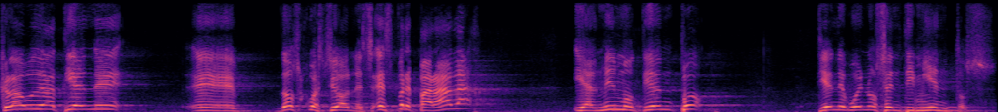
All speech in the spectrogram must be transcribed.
Claudia tiene eh, dos cuestiones. Es preparada y al mismo tiempo tiene buenos sentimientos.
